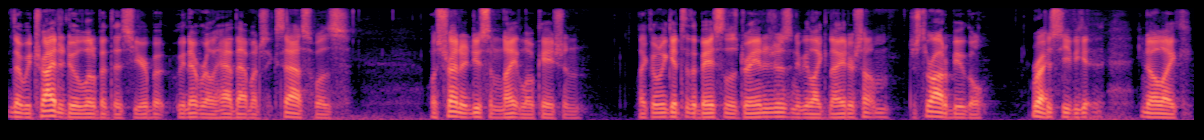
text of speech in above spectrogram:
that we tried to do a little bit this year, but we never really had that much success was was trying to do some night location. Like when we get to the base of those drainages and it'd be like night or something, just throw out a bugle. Right. Just see if you get, you know, like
